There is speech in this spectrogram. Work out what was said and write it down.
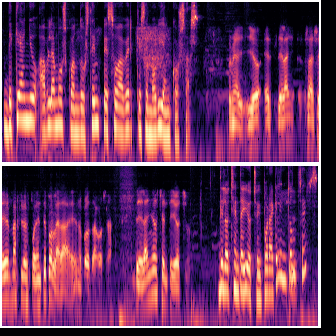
¿De qué año hablamos cuando usted empezó a ver que se movían cosas? Pues mira, yo eh, del año, o sea, soy el máximo exponente por la edad, ¿eh? no por otra cosa. Del año 88. Del 88. ¿Y por aquel entonces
